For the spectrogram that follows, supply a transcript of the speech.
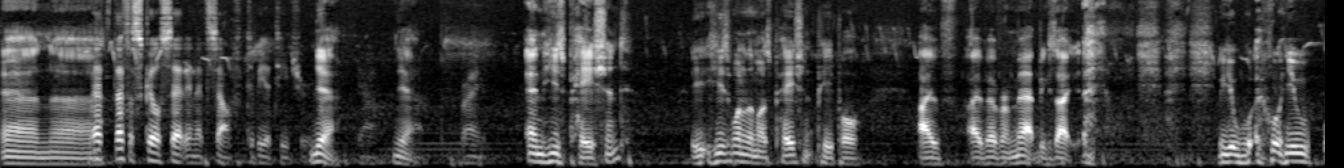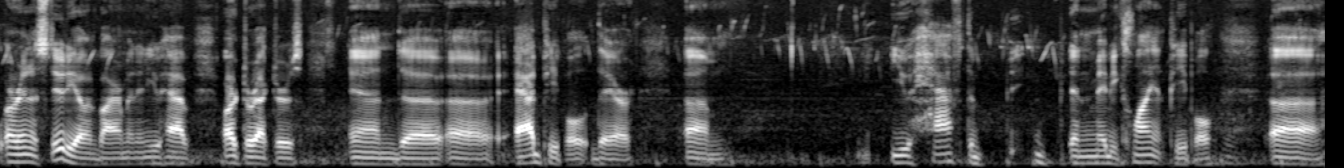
And uh, That's that's a skill set in itself to be a teacher. yeah, Yeah. yeah. Right. and he's patient. He's one of the most patient people I've I've ever met because I. you, when you are in a studio environment and you have art directors and uh, uh, ad people there, um, you have to, and maybe client people, uh,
